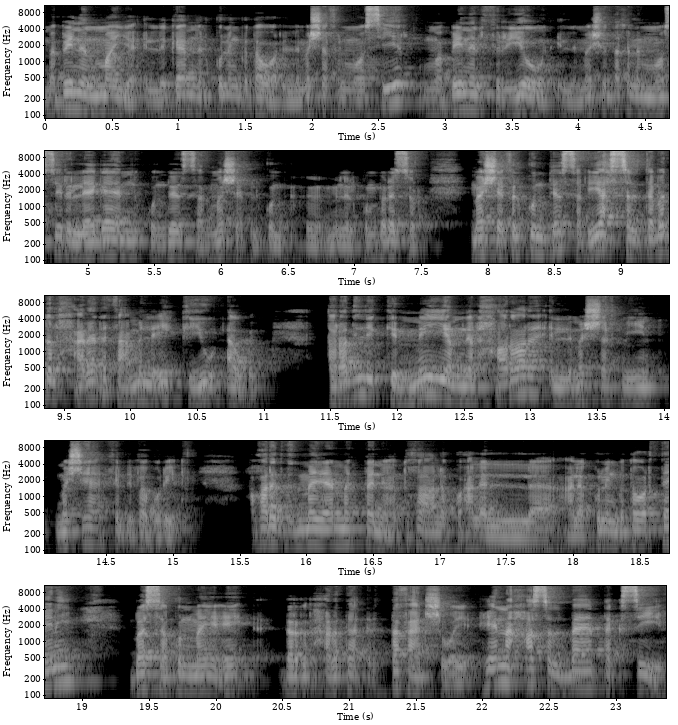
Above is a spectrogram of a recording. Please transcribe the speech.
ما بين المية اللي جاية من ال cooling tower اللي ماشية في المواسير وما بين الفريون اللي ماشي داخل المواسير اللي جاية من ال condenser ماشية في ال con... من ال compressor ماشية في ال condenser. يحصل تبادل حراري فاعمل لي إيه؟ Q out. طرد لي كمية من الحرارة اللي ماشية في مين؟ ماشية في ال evaporator. فخرجت المية لما الثانية هتدخل على على ال... على tower تاني بس هكون ميه إيه درجة حرارتها ارتفعت شوية. هنا حصل بقى تكثيف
